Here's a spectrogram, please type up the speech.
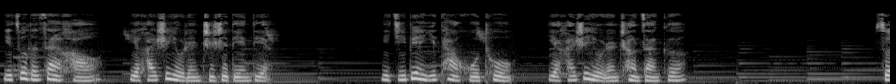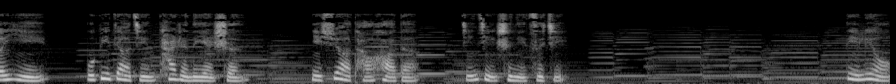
你做的再好，也还是有人指指点点；你即便一塌糊涂，也还是有人唱赞歌。所以不必掉进他人的眼神，你需要讨好的，仅仅是你自己。第六，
